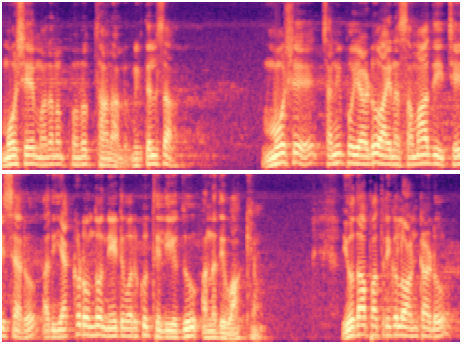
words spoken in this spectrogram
మోషే మదన పునరుత్థానాలు. మీకు తెలుసా? మోషే చనిపోయాడు ఆయన సమాధి చేశారు. అది ఎక్కడుందో నేటి వరకు తెలియదు అన్నది వాక్యం. యోధాపత్రికలో అంటాడు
